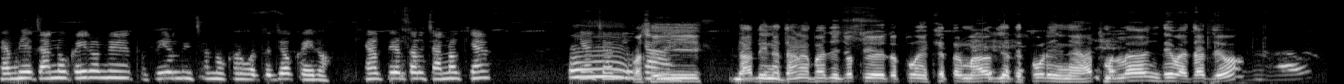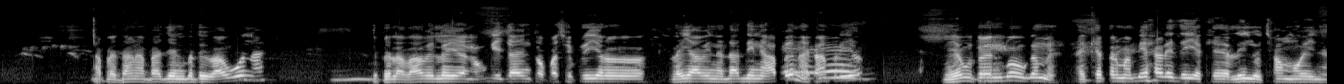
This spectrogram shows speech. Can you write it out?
એમ બે ચાનો કર્યો ને તો પ્રિયલ ને ચાનો કરવો તો જો કર્યો. ક્યાં પ્રિયલ તારો ચાનો ક્યાં? ક્યાં ચાનો પછી દાદી ને ધાણા ભાજી જોતી હોય તો તું અહીં ખેતરમાં આવજે તે તોડીને હાથમાં લઈને દેવા જાજે હો. આપણે ધાણા ભાજી ને બધું વાવવું ને. પેલા વાવી લઈએ ઉગી જાય ને તો પછી પ્રિયલ લઈ આવીને દાદીને આપે ને કા એવું તો એને બહુ ગમે. આ ખેતરમાં બેસાડી દઈએ કે લીલું છમ હોય ને.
